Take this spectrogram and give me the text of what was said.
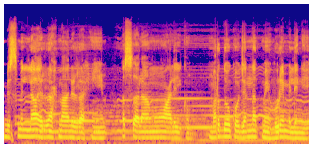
बिसमीम असलकुम मर्दों को जन्नत में हुरे मिलेंगी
